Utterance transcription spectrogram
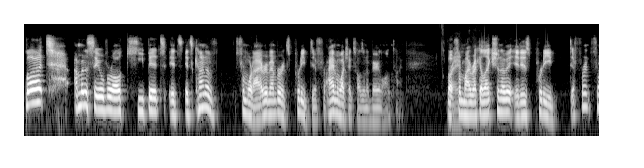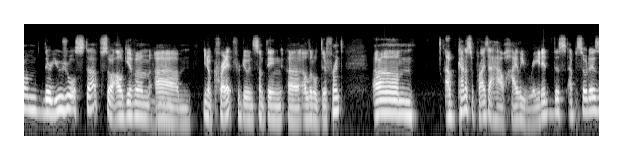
But I'm gonna say overall, keep it. It's it's kind of from what I remember, it's pretty different. I haven't watched X Files in a very long time, but Right. from my recollection of it, it is pretty different from their usual stuff. So I'll give them, um, you know, credit for doing something uh, a little different. Um, I'm kind of surprised at how highly rated this episode is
